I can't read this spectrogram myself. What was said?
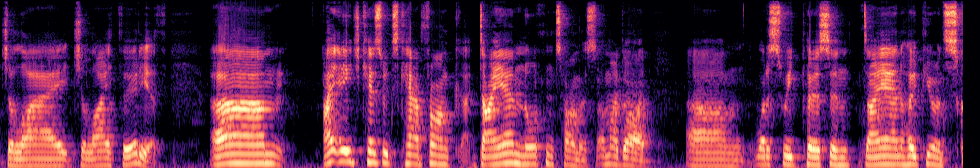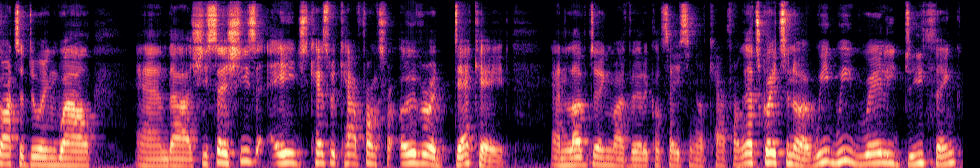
July July 30th. Um, I age Keswick's Cab Franc. Diane Norton Thomas. Oh my God. Um, what a sweet person. Diane, hope you and Scott are doing well. And uh, she says she's aged Keswick Cab Francs for over a decade and love doing my vertical tasting of Cab Franc. That's great to know. We, we really do think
